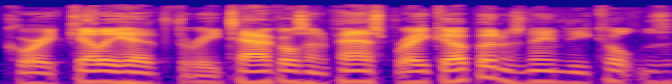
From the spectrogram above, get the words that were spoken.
Corey Kelly had three tackles and a pass breakup and was named the Colton's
